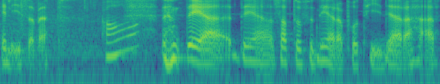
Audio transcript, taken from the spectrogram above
Elisabeth, Ja, det, det jag satt och funderade på tidigare här.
